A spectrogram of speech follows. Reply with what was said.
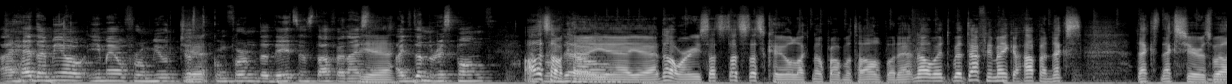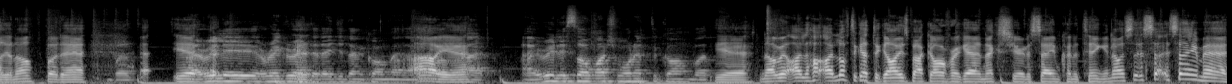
I had a mail email from you just Yeah. to confirm the dates and stuff, and I Yeah. I didn't respond. Oh, that's okay. Yeah, yeah. No worries. That's that's that's cool. Like, no problem at all. But uh, no, we'll, we'll definitely make it happen next next next year as well. You know. But uh, But uh, yeah. I really regret yeah. that I didn't come. Oh, yeah. I, I really so much wanted to come, but Yeah, no, I- I'd, I'd love to get the guys back over again next year, the same kind of thing. You know, it's the same. Uh,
